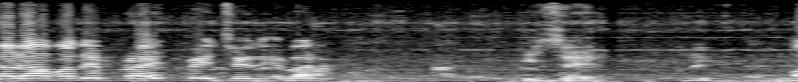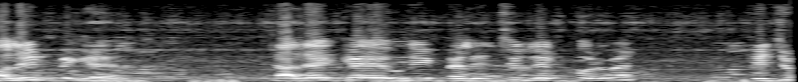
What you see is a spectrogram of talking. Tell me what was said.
যারা আমাদের প্রাইজ পেয়েছেন এবার ইসে, অলিম্পিকে। তাদেরকে উনি ফেলিসিটেট করবেন, কিছু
